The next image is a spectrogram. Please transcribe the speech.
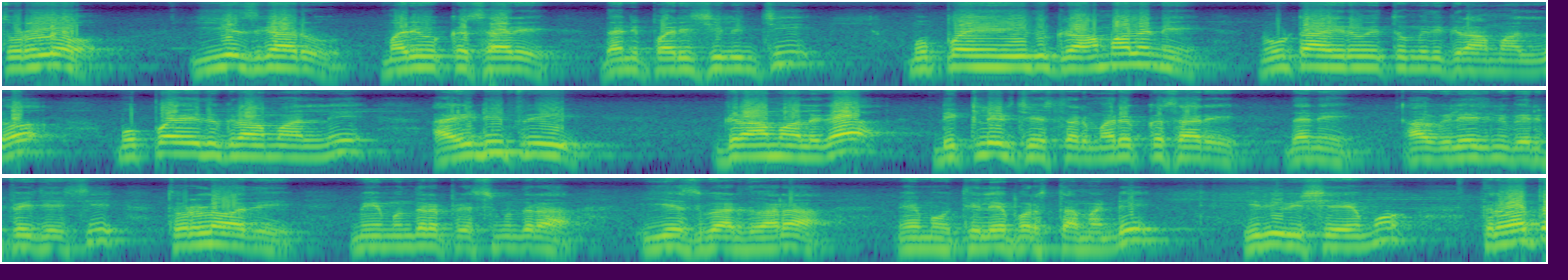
త్వరలో ఈఎస్ గారు మరి ఒక్కసారి దాన్ని పరిశీలించి ముప్పై ఐదు గ్రామాలని నూట ఇరవై తొమ్మిది గ్రామాల్లో ముప్పై ఐదు గ్రామాలని ఐడి ఫ్రీ గ్రామాలుగా డిక్లేర్ చేస్తారు. మరొక్కసారి దాన్ని ఆ విలేజ్ని వెరిఫై చేసి త్వరలో అది మీ ముందర ప్రెస్ ముందర ఈఎస్ గారి ద్వారా మేము తెలియపరుస్తామండి. ఇది విషయము. తర్వాత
